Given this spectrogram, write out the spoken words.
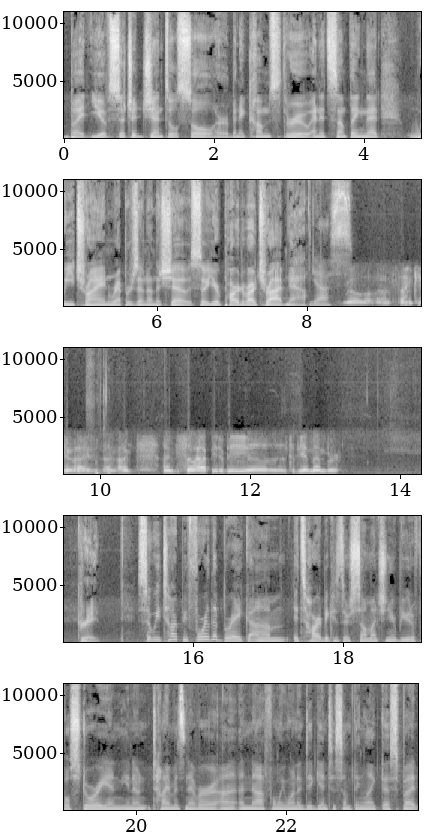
but you have such a gentle soul, Herb, and it comes through. And it's something that we try and represent on the show. So you're part of our tribe now. yes. Well, uh, thank you. I, I, I'm, I'm so happy to be uh, to be a member. Great. So we talked before the break. Um, it's hard because there's so much in your beautiful story, and you know, time is never uh, enough when we want to dig into something like this. But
